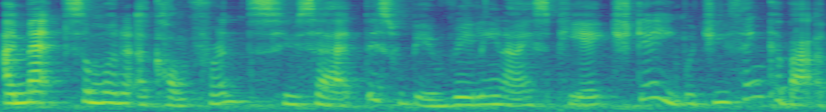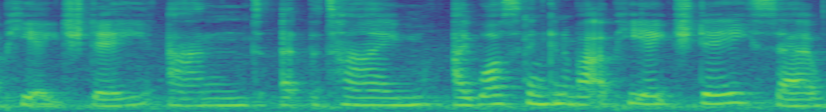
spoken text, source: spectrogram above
I met someone at a conference who said, This would be a really nice PhD. Would you think about a PhD? And at the time, I was thinking about a PhD. So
